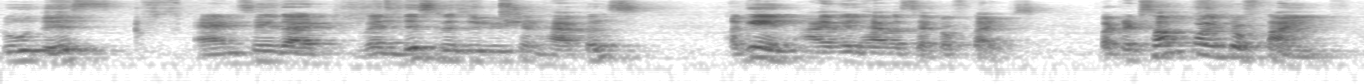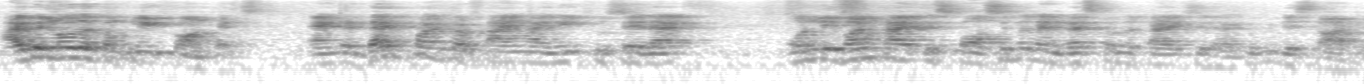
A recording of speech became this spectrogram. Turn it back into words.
do this and say that when this resolution happens, again I will have a set of types. But at some point of time, I will know the complete context. And at that point of time, I need to say that only one type is possible and rest of the types will have to be discarded.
